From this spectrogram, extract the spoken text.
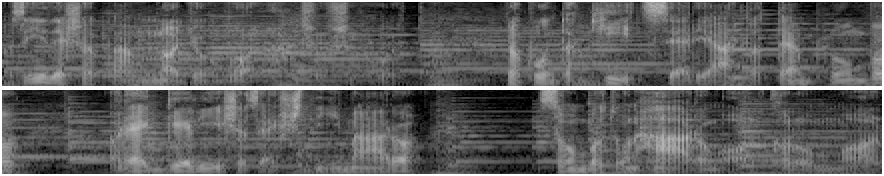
Az édesapám nagyon vallásos volt. Naponta kétszer járt a templomba, a reggeli és az esti imára, szombaton három alkalommal.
